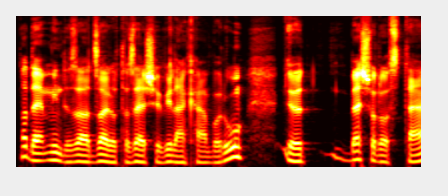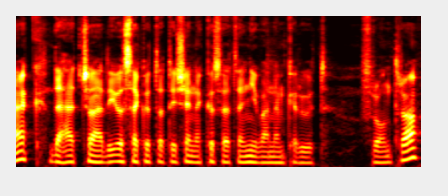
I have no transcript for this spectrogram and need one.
Na de mindez alatt zajlott az első világháború. Őt besorozták, de hát családi összekötetéseinek köszönhetően nyilván nem került frontra.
